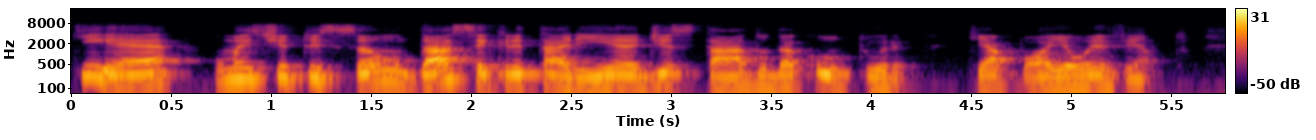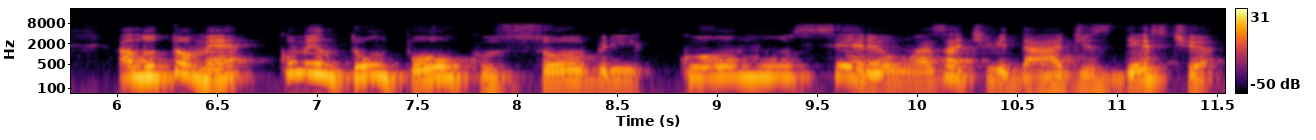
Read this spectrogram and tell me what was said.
que é uma instituição da Secretaria de Estado da Cultura, que apoia o evento. A Lu Tomé comentou um pouco sobre como serão as atividades deste ano.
